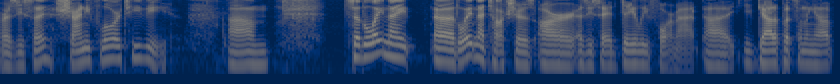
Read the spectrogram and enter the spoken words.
or as you say, shiny floor TV. Um, so the late night, uh, the late night talk shows are, as you say, a daily format. Uh, you've got to put something up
